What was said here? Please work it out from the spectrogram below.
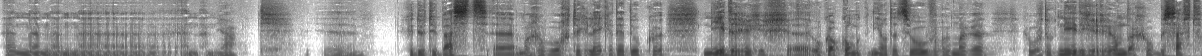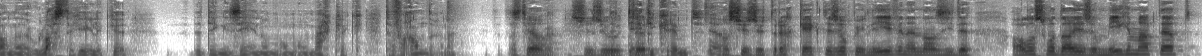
En, en, en, en, en ja, je doet je best, eh, maar je wordt tegelijkertijd ook eh, nederiger. Eh, ook al kom ik niet altijd zo over, hoor, maar je wordt ook nederiger omdat je ook beseft van hoe lastig eigenlijk de dingen zijn om, om, om werkelijk te veranderen. Hè. Dat is Want ja, toch, als je zo de tijd die krimpt. Ja. Als je zo terugkijkt dus op je leven en dan zie je alles wat dat je zo meegemaakt hebt,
